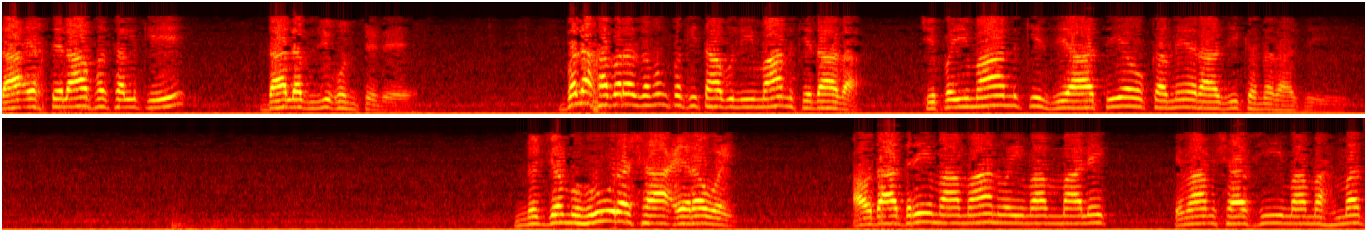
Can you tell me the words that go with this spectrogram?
دا اختلاف اصل کی دا لفظی غنته ده بل خبره زمون په کتاب الایمان کې دا ده چې په ایمان کې زیاتی او کمی راضی کنه راضی نو جمهور شاعر وای او دا درې امامان و امام مالک امام شافعی امام احمد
